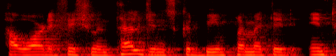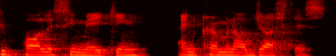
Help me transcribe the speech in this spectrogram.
how artificial intelligence could be implemented into policy making and criminal justice.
